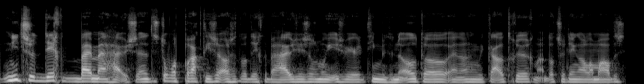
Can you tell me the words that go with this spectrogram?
niet zo dicht bij mijn huis. En het is toch wat praktischer als het wat dichter bij huis is. Dan moet je eens weer tien minuten in de auto en dan weer koud terug. Nou, dat soort dingen allemaal. Dus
